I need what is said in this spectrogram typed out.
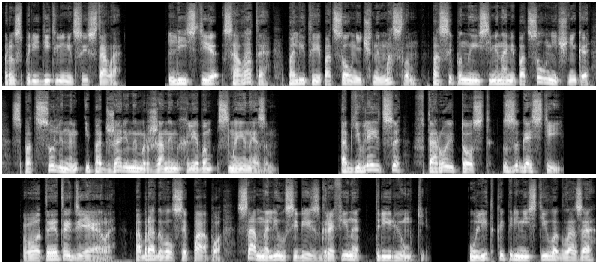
распорядительницей стола. Листья салата, политые подсолнечным маслом, посыпанные семенами подсолнечника с подсоленным и поджаренным ржаным хлебом с майонезом. Объявляется второй тост за гостей. «Вот это дело!» — обрадовался папа, сам налил себе из графина три рюмки. Улитка переместила глаза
